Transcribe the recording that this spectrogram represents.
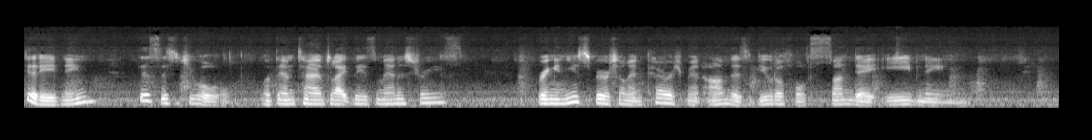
Good evening. This is Jewel with End Times Like These Ministries, bringing you spiritual encouragement on this beautiful Sunday evening,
